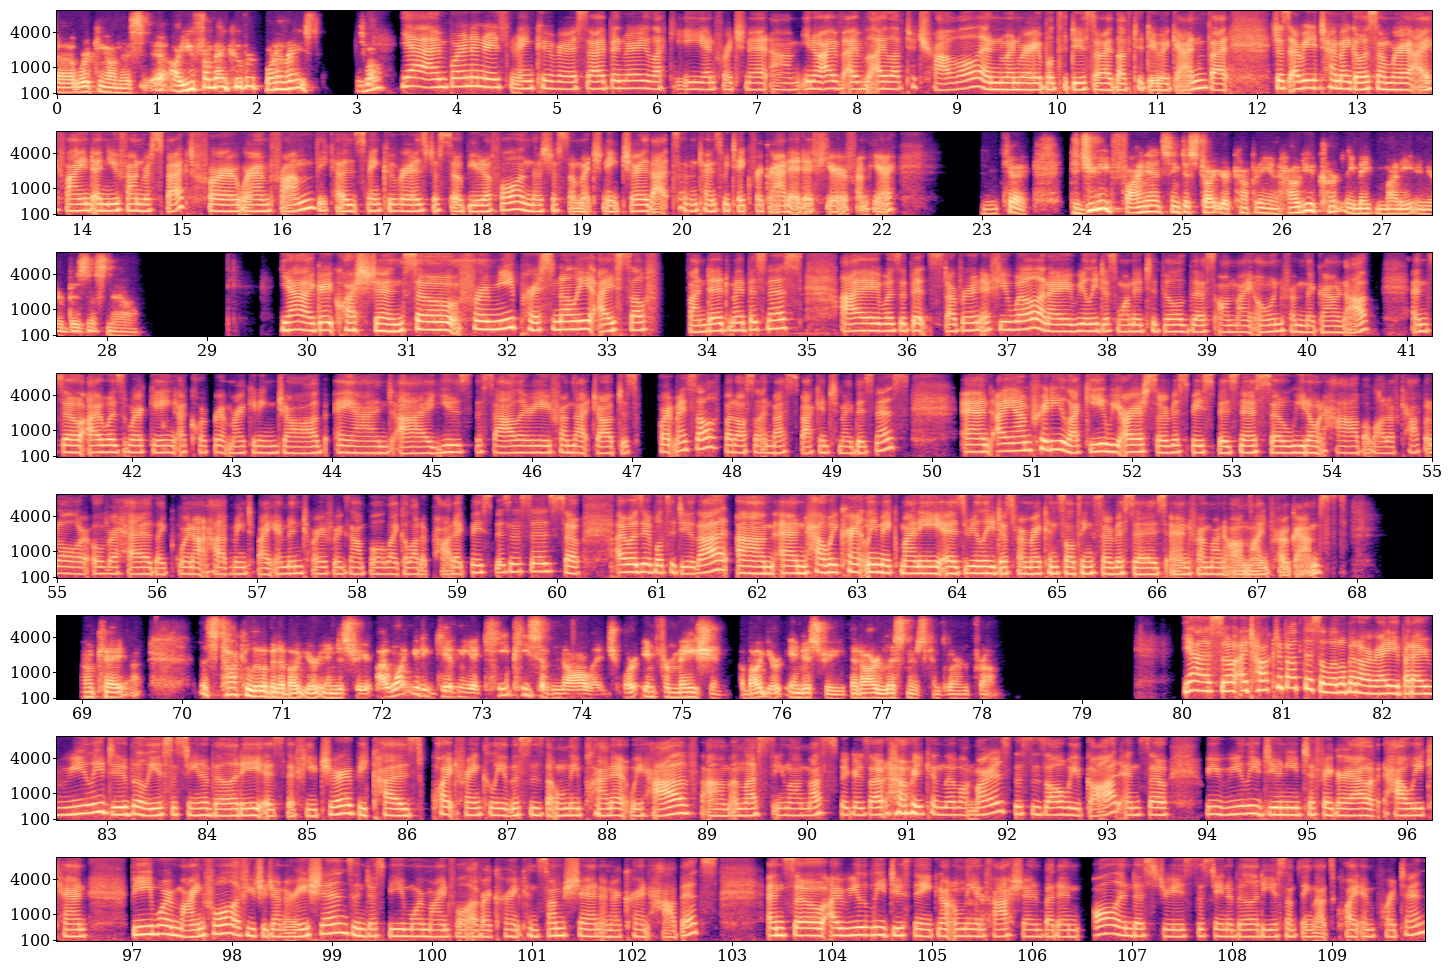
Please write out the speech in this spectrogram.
uh, working on this. Are you from vancouver? Born and raised as well? Yeah, I'm born and raised in Vancouver, so I've been very lucky and fortunate. Um, you know, I've, I've I love to travel, and when we're able to do so, I'd love to do again. But just every time I go somewhere, I find a newfound respect for where I'm from because Vancouver is just so beautiful, and there's just so much nature that sometimes we take for granted if you're from here. Okay. Did you need financing to start your company, and how do you currently make money in your business now? Yeah, great question. So, for me personally, I self funded my business. I was a bit stubborn, if you will, and I really just wanted to build this on my own from the ground up. And so I was working a corporate marketing job and I used the salary from that job to support myself, but also invest back into my business. And I am pretty lucky. We are a service based business, so we don't have a lot of capital or overhead. Like we're not having to buy inventory, for example, like a lot of product based businesses. So I was able to do that. Um, and how we currently make money is really just from our consulting services and from our online programs. Okay. Let's talk a little bit about your industry. I want you to give me a key piece of knowledge or information about your industry that our listeners can learn from. Yeah, so I talked about this a little bit already, but I really do believe sustainability is the future because, quite frankly, this is the only planet we have. Um, unless Elon Musk figures out how we can live on Mars, this is all we've got. And so we really do need to figure out how we can be more mindful of future generations and just be more mindful of our current consumption and our current habits. And so I really do think, not only in fashion, but in all industries, sustainability is something that's quite important.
